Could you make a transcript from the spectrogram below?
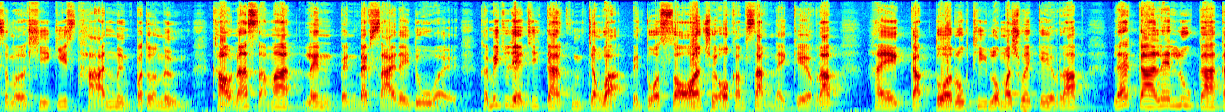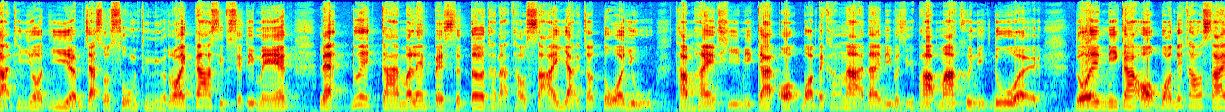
เสมอคีกิสถาน 1 ประตูหนึ่งเขานั้นสามารถเล่นเป็นแบ็กซ้ายได้ด้วยเขามีจุดเด่นที่การคุมจังหวะเป็นตัวซ้อนช่วยออกคำสั่งในเกมรับ ให้กับตัวรุกที่ลงมาช่วยเกมรับ และการเล่นลูกกากาที่ยอดเยี่ยม จากส่วนสูงถึง 190 เซนติเมตร และด้วยการมาเล่นเป็นเซเตอร์ถนัดเท้าซ้ายอย่างเจ้าตัวอยู่ทำให้ทีมมีการออกบอลไปข้างหน้าได้มีประสิทธิภาพมากขึ้นอีกด้วย โดยมีการออกบอลด้วยเท้าซ้าย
